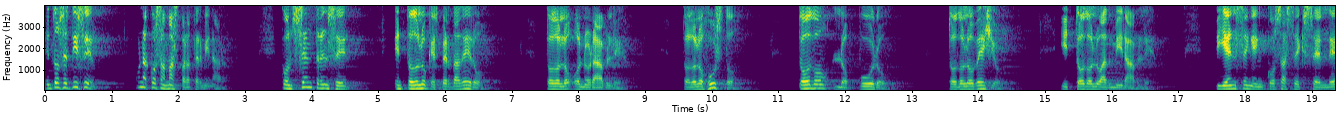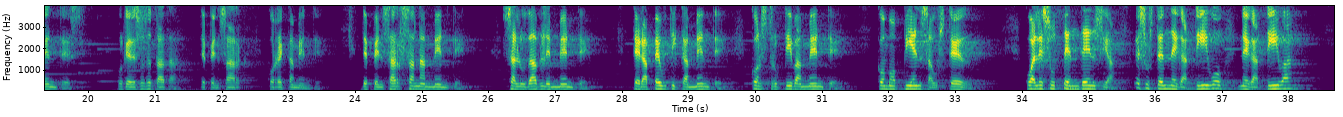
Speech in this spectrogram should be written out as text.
Entonces dice, una cosa más para terminar. Concéntrense en todo lo que es verdadero, todo lo honorable, todo lo justo, todo lo puro, todo lo bello y todo lo admirable. Piensen en cosas excelentes, porque de eso se trata, de pensar correctamente, de pensar sanamente, saludablemente, terapéuticamente, constructivamente. ¿Cómo piensa usted? ¿Cuál es su tendencia? ¿Es usted negativo, negativa?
